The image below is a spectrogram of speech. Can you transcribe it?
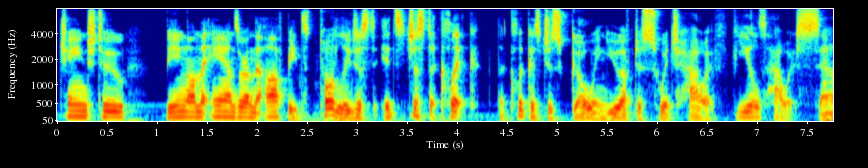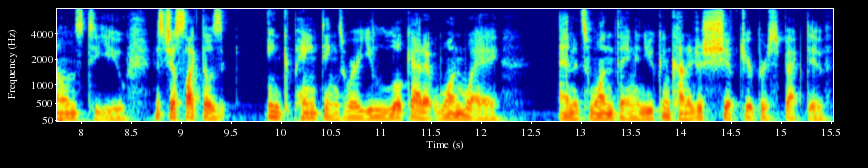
change to being on the ands or on the offbeats. Totally just, it's just a click. The click is just going. You have to switch how it feels, how it sounds to you. It's just like those ink paintings where you look at it one way and it's one thing and you can kind of just shift your perspective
